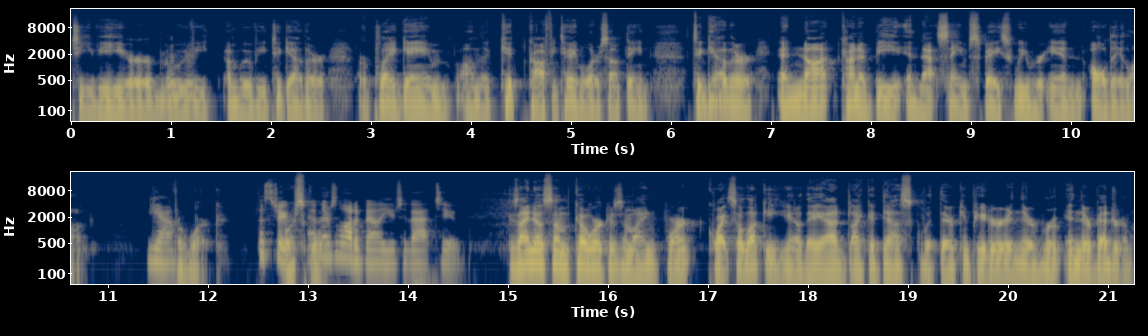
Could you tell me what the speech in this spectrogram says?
TV or Mhm. movie a movie together or play a game on the kit coffee table or something together and not kind of be in that same space we were in all day long Yeah. for work. That's true. or school. And there's a lot of value to that too. Because I know some coworkers of mine weren't quite so lucky. You know, they had like a desk with their computer in their room in their bedroom,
